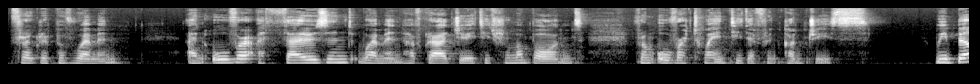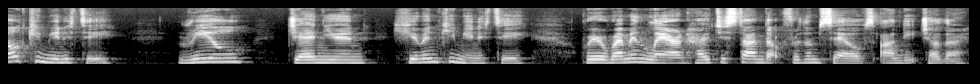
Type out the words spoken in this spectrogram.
for a group of women, and over a thousand women have graduated from a bond from over 20 different countries. We build community, real, genuine, human community, where women learn how to stand up for themselves and each other.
